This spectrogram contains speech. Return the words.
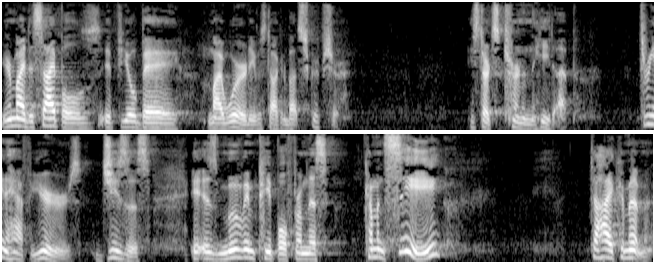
You're my disciples if you obey my word. He was talking about scripture. He starts turning the heat up. Three and a half years, Jesus is moving people from this come and see to high commitment.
